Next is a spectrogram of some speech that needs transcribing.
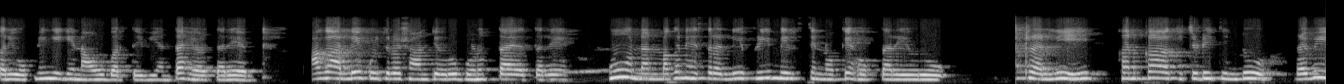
ಕರಿ ಓಪನಿಂಗಿಗೆ ನಾವು ಬರ್ತೇವಿ ಅಂತ ಹೇಳ್ತಾರೆ. ಆಗ ಅಲ್ಲೇ ಕುಳಿತಿರೋ ಶಾಂತಿ ಅವರು ಗುಣಗ್ತಾ ಇರ್ತಾರೆ. ಹ್ಮ್ ನನ್ ಮಗನ ಹೆಸರಲ್ಲಿ ಫ್ರೀ ಮೀಲ್ಸ್ ತಿನ್ನೋಕೆ ಹೋಗ್ತಾರೆ ಇವರು. ಅಷ್ಟರಲ್ಲಿ ಕನಕ ಕಿಚಡಿ ತಿಂದು ರವಿ,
